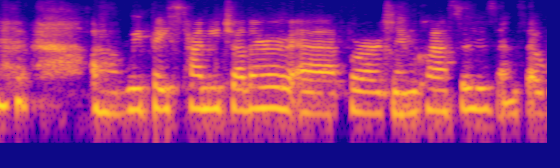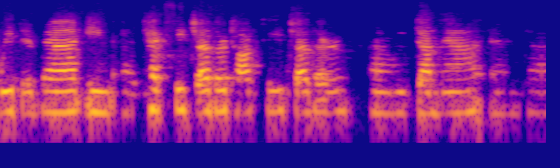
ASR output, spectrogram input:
uh, we FaceTime each other uh, for our Zoom classes, and so we did that. E- uh, text each other, talk to each other. Uh, we've done that, and uh,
